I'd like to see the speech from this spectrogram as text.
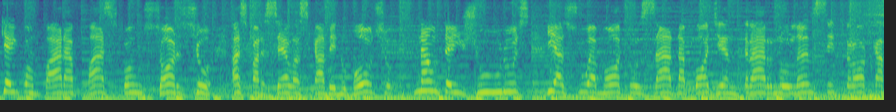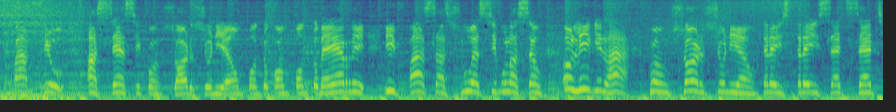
Quem compara faz consórcio. As parcelas cabem no bolso, não tem juros e a sua moto usada pode entrar no lance troca fácil. Acesse consórciounião.com.br e faça a sua simulação. Ou ligue lá. Consórcio União 3377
